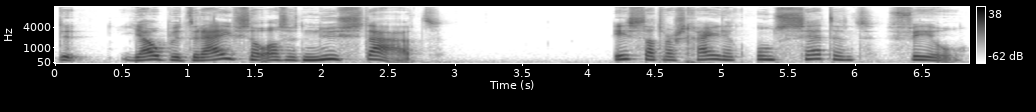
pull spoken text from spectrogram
de, jouw bedrijf zoals het nu staat is dat waarschijnlijk ontzettend veel.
